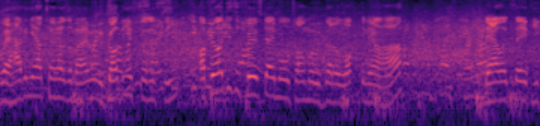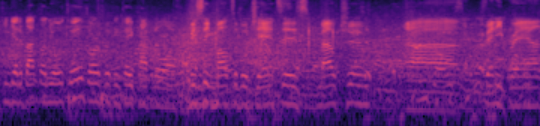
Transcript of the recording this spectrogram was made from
we're having our turn at the moment. We've got the ascendancy. I feel like it's the first game all time where we've got it locked in our half. Now let's see if you can get it back on your terms or if we can keep capitalising. Missing multiple chances. Melksham, uh, Benny Brown,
